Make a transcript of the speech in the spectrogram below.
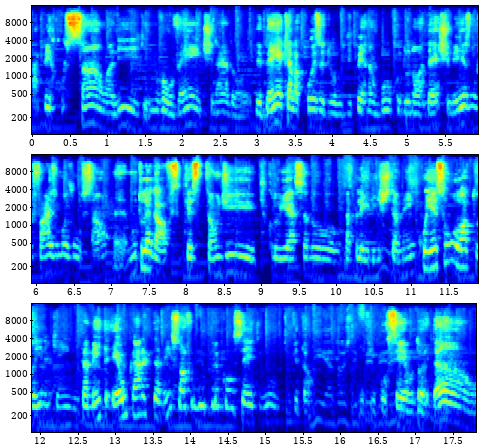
a percussão ali envolvente, né? Do, bem aquela coisa do, de Pernambuco, do Nordeste mesmo, faz uma junção é, muito legal. Fiz questão de, de incluir essa no, na playlist também. Conheçam o Otto aí, né? Quem também é um cara que também sofre muito preconceito, viu, Vitão? Enfim, por ser um doidão,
